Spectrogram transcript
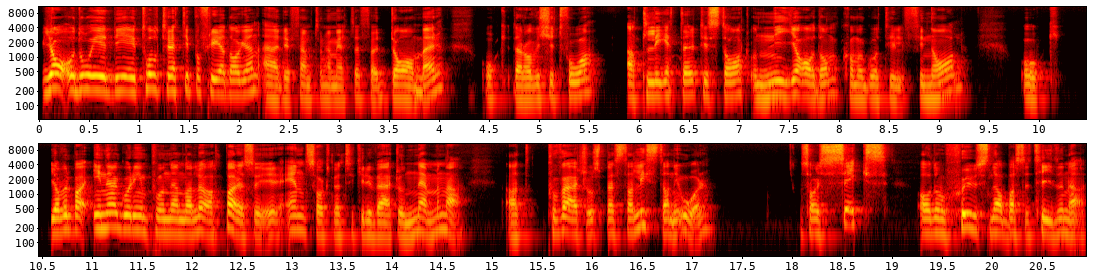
Ja, och då är det 12.30 på fredagen är det 1500 meter för damer och där har vi 22 atleter till start och nio av dem kommer gå till final och jag vill bara, innan jag går in på att nämna löpare så är det en sak som jag tycker är värt att nämna. Att på världsårsbästa-listan i år så har sex av de sju snabbaste tiderna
